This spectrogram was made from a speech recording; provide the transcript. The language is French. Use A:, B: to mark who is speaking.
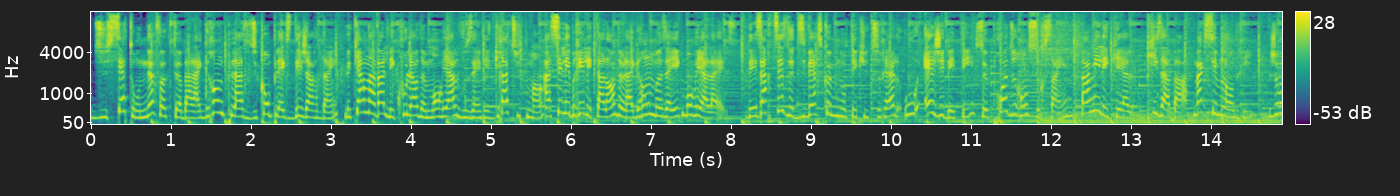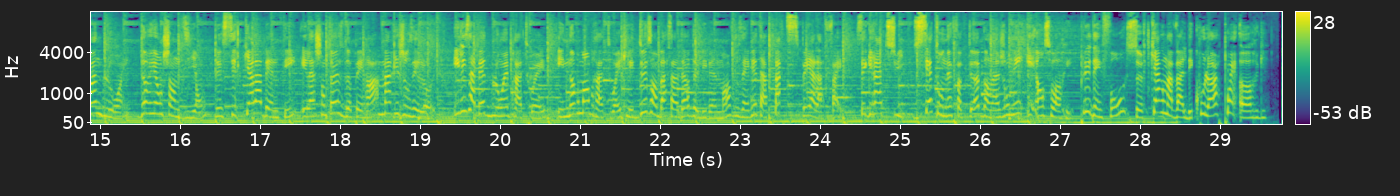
A: du 7 au 9 octobre à la grande place du complexe Desjardins, le Carnaval des couleurs de Montréal vous invite gratuitement à célébrer les talents de la grande mosaïque montréalaise. Des artistes de diverses communautés culturelles ou LGBT se produiront sur scène, parmi lesquels Kizaba, Maxime Landry, Joanne Blouin, Dorion Chandillon, le cirque Calabente et la chanteuse d'opéra Marie-Josée Lloyd. Elisabeth Blouin-Brathwaite et Normand Brathwaite, les deux ambassadeurs de l'événement, vous invitent à participer à la fête. C'est gratuit, du 7 au 9 octobre dans la journée et en soirée. Plus d'infos sur carnavaldescouleurs.org. коллеги.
